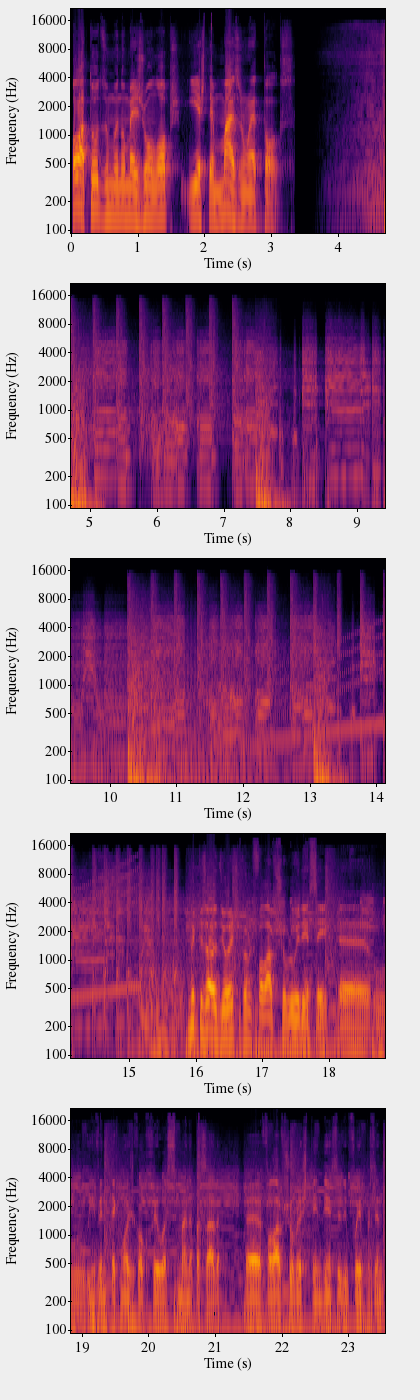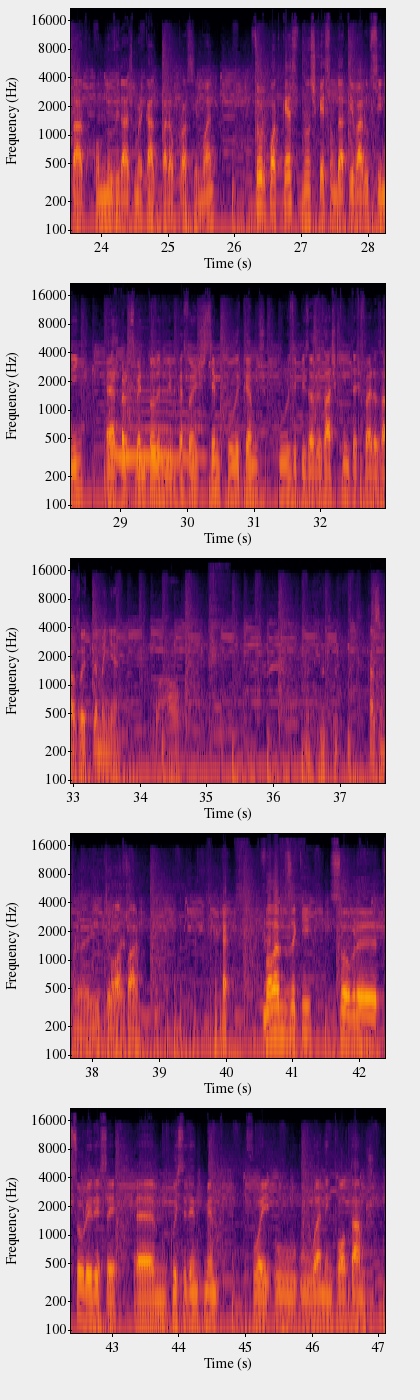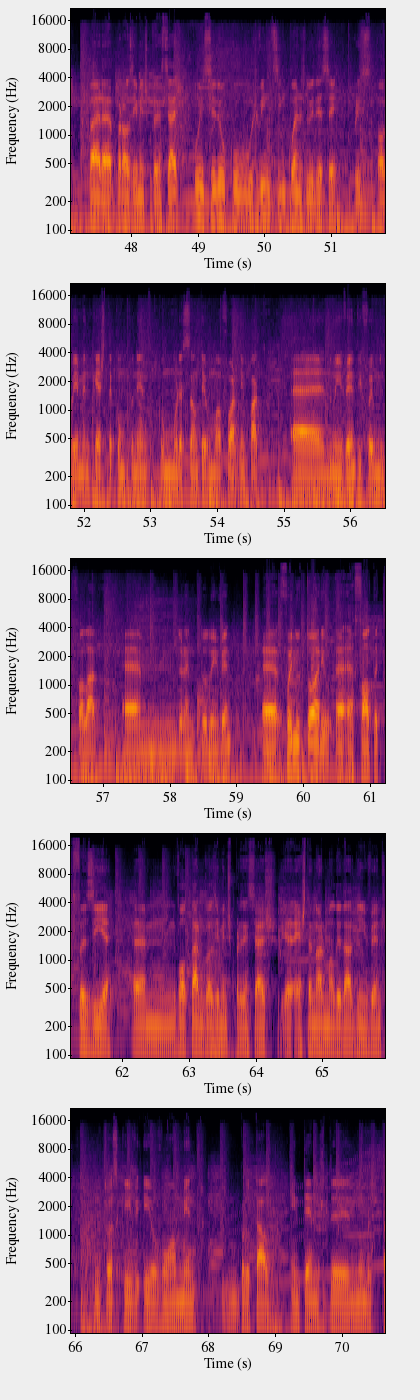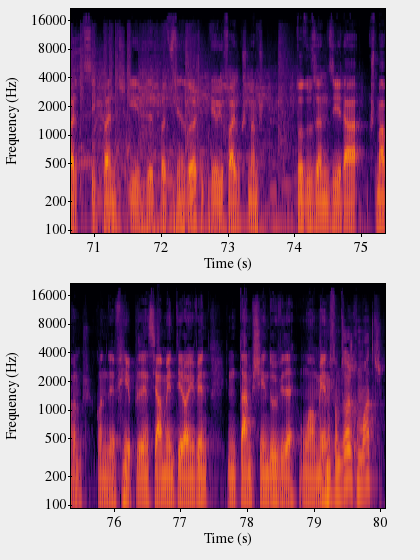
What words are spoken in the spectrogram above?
Olá a todos, o meu nome é João Lopes e este é mais um Red Talks. No episódio de hoje vamos falar sobre o IDC, uh, o evento tecnológico que ocorreu a semana passada, uh, falar sobre as tendências e o que foi apresentado como novidades de mercado para o próximo ano. Sobre o podcast, não se esqueçam de ativar o sininho uh, para receberem todas as notificações. Sempre publicamos os episódios às quintas-feiras às 8 da manhã. Uau! Estás um verdadeiro youtuber. Olá, Fábio. Falamos aqui sobre, sobre o IDC. Um, coincidentemente, foi o, o ano em que voltámos para, para os eventos presenciais, coincidiu com os 25 anos do IDC, por isso, obviamente, que esta componente de comemoração teve um forte impacto uh, no evento e foi muito falado um, durante todo o evento. Uh, foi notório a, a, falta que fazia um, voltarmos aos eventos presenciais, esta normalidade de eventos. Notou-se que houve um aumento brutal em termos de número de participantes e de patrocinadores. Eu e o Fábio costumamos todos os anos ir a. costumávamos, quando havia presencialmente ir ao evento, e notámos sem dúvida um aumento. Também fomos aos remotos.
